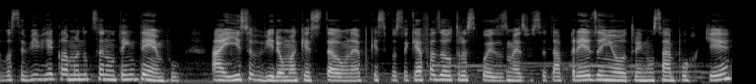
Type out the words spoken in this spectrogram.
você vive reclamando que você não tem tempo. Aí isso vira uma questão, né? Porque se você quer fazer outras coisas, mas você tá presa em outra e não sabe por quê,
